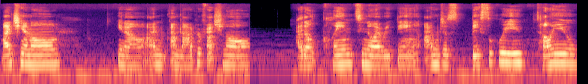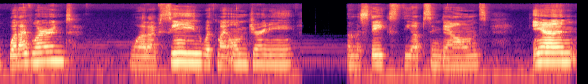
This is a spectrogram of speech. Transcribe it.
My channel, you know, I'm I'm not a professional. I don't claim to know everything. I'm just basically telling you what I've learned, what I've seen with my own journey, the mistakes, the ups and downs. And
